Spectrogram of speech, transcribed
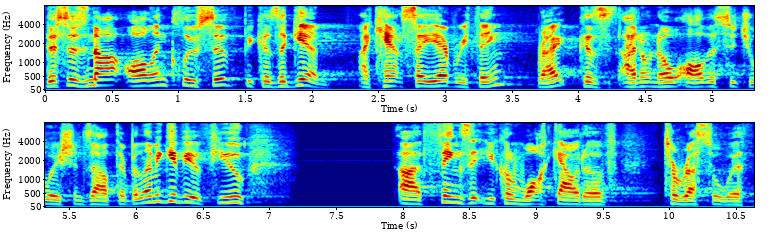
This is not all inclusive because, again, I can't say everything, right? Because I don't know all the situations out there. But let me give you a few uh, things that you can walk out of to wrestle with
